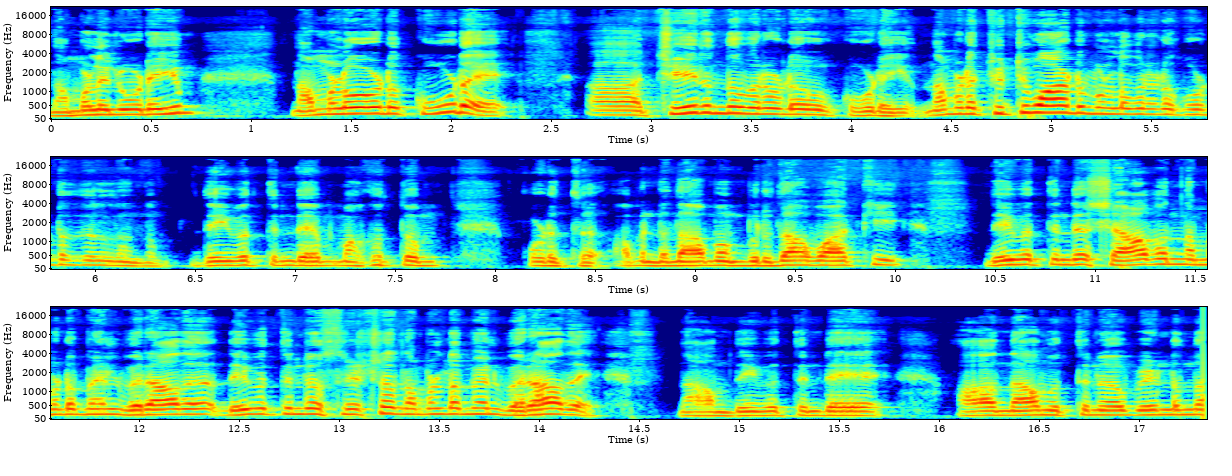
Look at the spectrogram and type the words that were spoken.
നമ്മളിലൂടെയും നമ്മളോട് കൂടെ ചേരുന്നവരുടെ കൂടെയും നമ്മുടെ ചുറ്റുപാടുമുള്ളവരുടെ കൂട്ടത്തിൽ നിന്നും ദൈവത്തിന്റെ മഹത്വം കൊടുത്ത് അവന്റെ നാമം വൃതാവാക്കി ദൈവത്തിന്റെ ശാപം നമ്മുടെ മേൽ വരാതെ ദൈവത്തിന്റെ ശിക്ഷ നമ്മളുടെ മേൽ വരാതെ നാം ദൈവത്തിന്റെ ആ നാമത്തിന് വേണ്ടുന്ന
